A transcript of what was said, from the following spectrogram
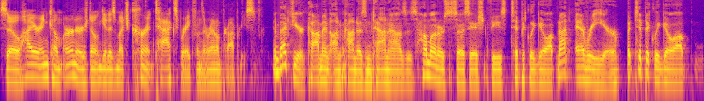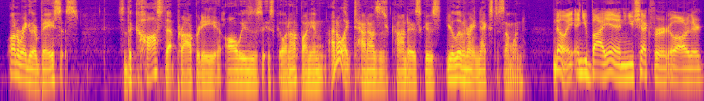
So higher income earners don't get as much current tax break from their rental properties. And back to your comment on condos and townhouses, homeowners association fees typically go up, not every year, but typically go up on a regular basis. So the cost of that property always is, is going up on you. And I don't like townhouses or condos because you're living right next to someone. No, and you buy in and you check for well, are there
